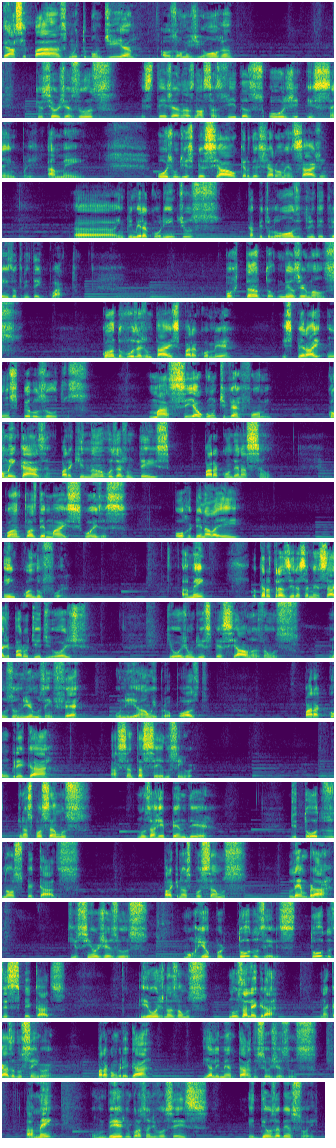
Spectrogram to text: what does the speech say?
Graça e paz, muito bom dia aos homens de honra. Que o Senhor Jesus esteja nas nossas vidas hoje e sempre. Amém. Hoje, um dia especial, quero deixar uma mensagem uh, em 1 Coríntios, capítulo 11, 33 ao 34. Portanto, meus irmãos, quando vos ajuntais para comer, Esperai uns pelos outros. Mas se algum tiver fome, coma em casa, para que não vos ajunteis para condenação. Quanto às demais coisas, ordená-la-ei em quando for. Amém? Eu quero trazer essa mensagem para o dia de hoje, que hoje é um dia especial, nós vamos nos unirmos em fé, união e propósito para congregar a Santa Ceia do Senhor. Que nós possamos nos arrepender de todos os nossos pecados, para que nós possamos lembrar que o Senhor Jesus morreu por todos eles, todos esses pecados. E hoje nós vamos nos alegrar na casa do Senhor para congregar e alimentar do seu Jesus. Amém? Um beijo no coração de vocês e Deus abençoe.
